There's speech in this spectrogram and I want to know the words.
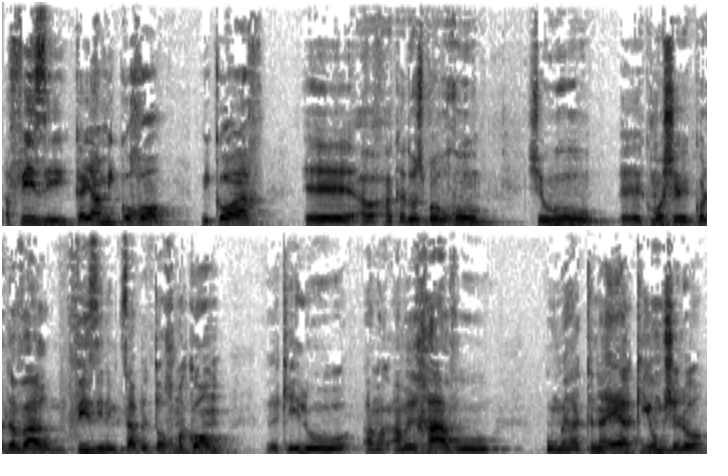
הפיזי קיים מכוחו, מכוח אה, הקדוש ברוך הוא שהוא אה, כמו שכל דבר פיזי נמצא בתוך מקום וכאילו המרחב הוא, הוא מהתנאי הקיום שלו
